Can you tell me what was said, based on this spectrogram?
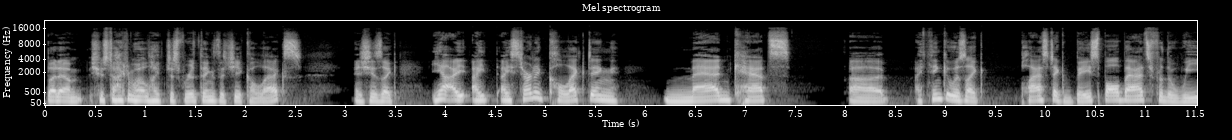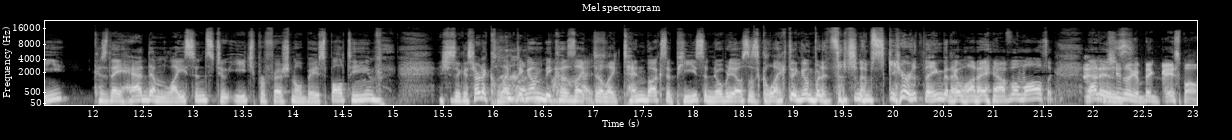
But um, she was talking about like just weird things that she collects, and she's like, "Yeah, I I, I started collecting Mad Catz. Uh, I think it was like plastic baseball bats for the Wii." Because they had them licensed to each professional baseball team, and she's like, I started collecting them because like they're like ten bucks a piece, and nobody else is collecting them. But it's such an obscure thing that I want to have them all. It's like that And is she's like a big baseball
